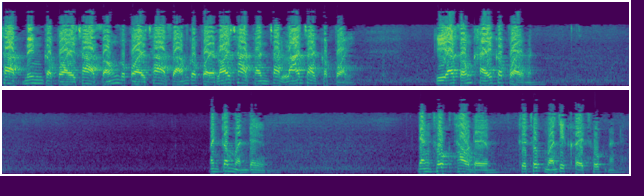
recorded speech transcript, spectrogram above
ชาติหนึ่งก็ปล่อยชาติสองก็ปล่อยชาติสามก็ปล่อยร้อยชาติพันชาติล้านชาติก็ปล่อย กี่อสงไขยก็ปล่อยมัน มันก็เหมือนเดิม ยังทุกข์เท่าเดิม คือทุกข์เหมือนที่เคยทุกข์นั่นแหละ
